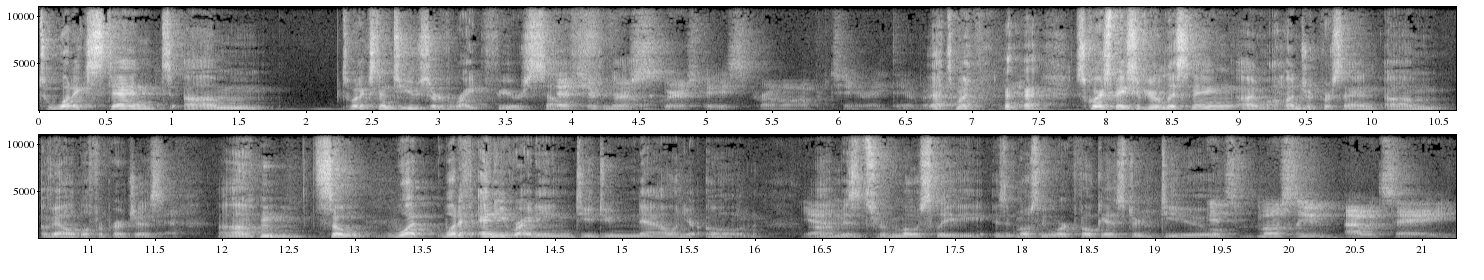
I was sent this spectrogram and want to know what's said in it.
to what extent um, to what extent do you sort of write for yourself? That's your now? first Squarespace promo opportunity right there. But That's my Squarespace. If you're listening, I'm 100 percent um, available for purchase. Um, so, what what if any writing do you do now on your own? Yeah. Um, is it sort of mostly is it mostly work focused, or do you? It's mostly, I would say,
